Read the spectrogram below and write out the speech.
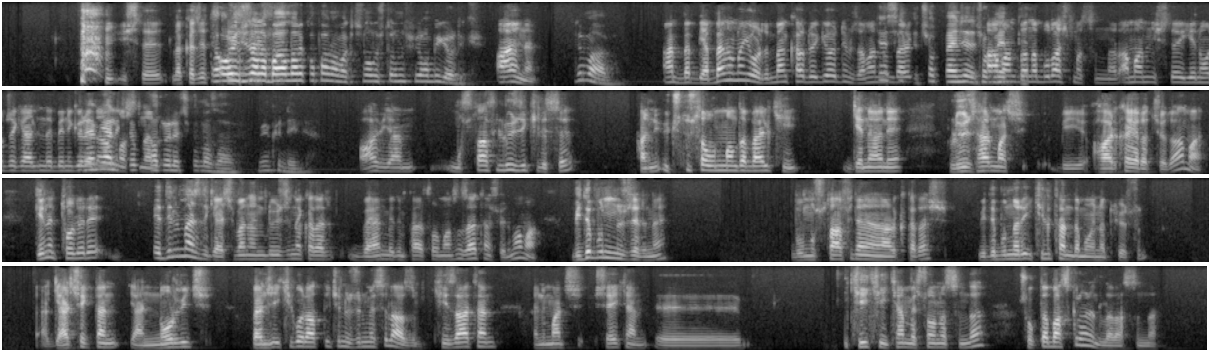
işte Lacazette oyuncularla bağları koparmamak için oluşturulmuş bir 11 gördük. Aynen. Değil mi abi? Abi ben, ya ben ona yordum. Ben kadroyu gördüğüm zaman Kesinlikle. çok bence de çok aman netti. bana bulaşmasınlar. Aman işte yeni hoca geldiğinde beni görevden almasınlar. kadroyla çıkılmaz abi. Mümkün değil. Abi yani Mustafa Luiz ikilisi hani üçlü savunmada belki gene hani Luiz her maç bir harika yaratıyordu ama gene tolere edilmezdi gerçi. Ben hani Luiz'i ne kadar beğenmedim performansını zaten söyledim ama bir de bunun üzerine bu Mustafi denen arkadaş bir de bunları ikili tandem oynatıyorsun. Ya gerçekten yani Norwich bence iki gol attığı için üzülmesi lazım. Ki zaten hani maç şeyken e, 2-2 iken ve sonrasında çok da baskın oynadılar aslında.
